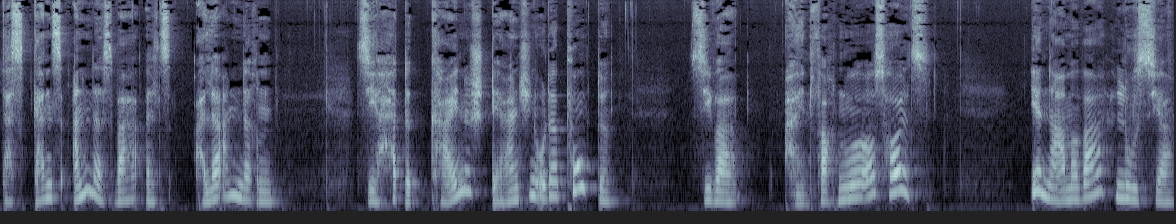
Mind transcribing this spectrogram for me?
das ganz anders war als alle anderen. Sie hatte keine Sternchen oder Punkte. Sie war einfach nur aus Holz. Ihr Name war Lucia.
